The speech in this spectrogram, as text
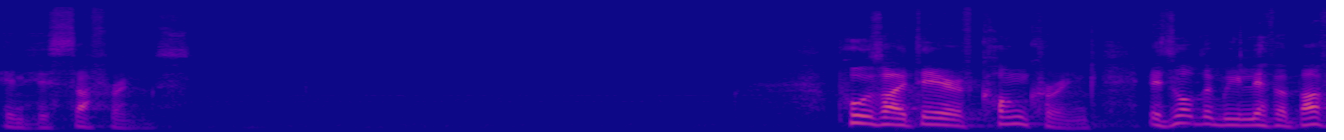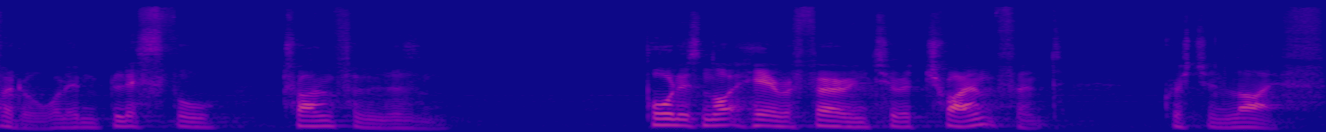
in his sufferings. Paul's idea of conquering is not that we live above it all in blissful triumphalism. Paul is not here referring to a triumphant Christian life.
